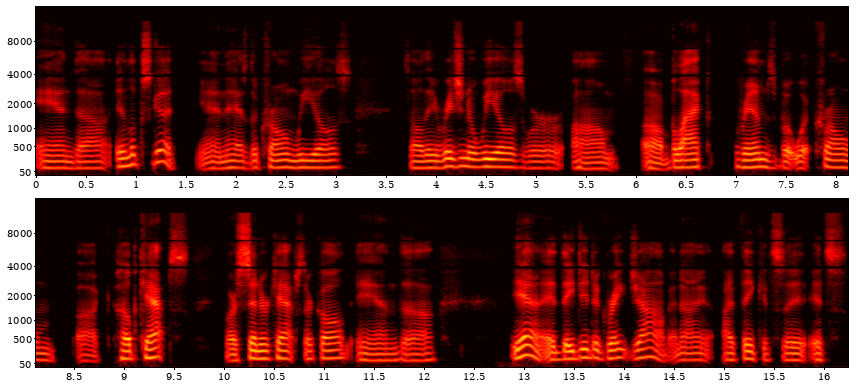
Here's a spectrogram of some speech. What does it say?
and uh, it looks good. And it has the chrome wheels. So the original wheels were um, uh, black rims, but with chrome uh, hubcaps or center caps, they're called. And uh, yeah, they did a great job, and I I think it's a it's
